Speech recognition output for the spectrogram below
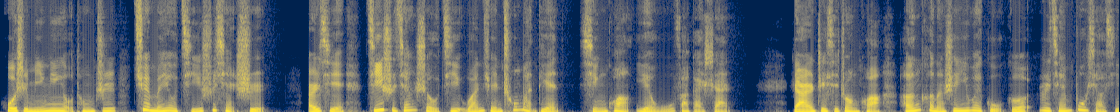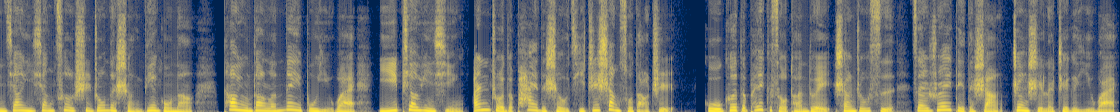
或是明明有通知却没有及时显示，而且即使将手机完全充满电，情况也无法改善。然而，这些状况很可能是因为谷歌日前不小心将一项测试中的省电功能套用到了内部以外一票运行 Android Pad 手机之上所导致。谷歌的 Pixel 团队上周四在 Reddit 上证实了这个意外。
